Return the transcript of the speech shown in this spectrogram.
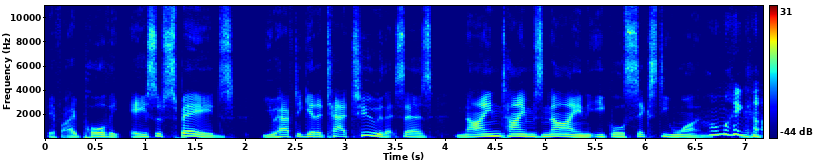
if I pull the ace of spades, you have to get a tattoo that says nine times nine equals 61. Oh my god.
